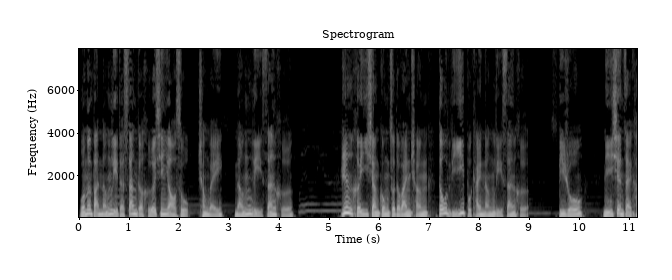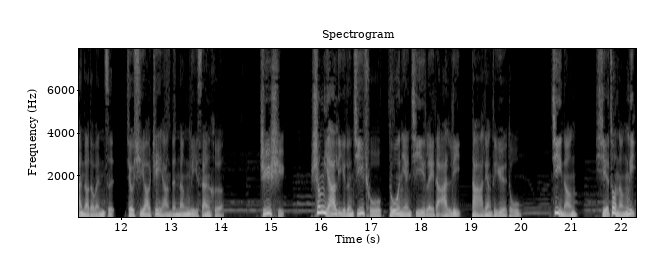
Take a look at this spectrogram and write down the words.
我们把能力的三个核心要素称为能力三合。任何一项工作的完成都离不开能力三合，比如你现在看到的文字就需要这样的能力三合：知识、生涯理论基础、多年积累的案例、大量的阅读；技能、写作能力、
